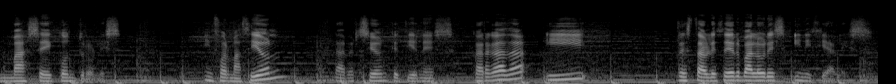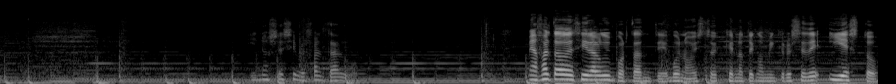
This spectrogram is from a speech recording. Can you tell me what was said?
más controles información, la versión que tienes cargada y restablecer valores iniciales. Y no sé si me falta algo. Me ha faltado decir algo importante. Bueno, esto es que no tengo micro SD y esto.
